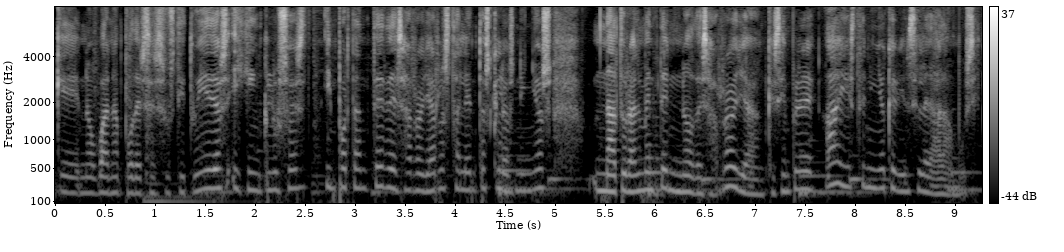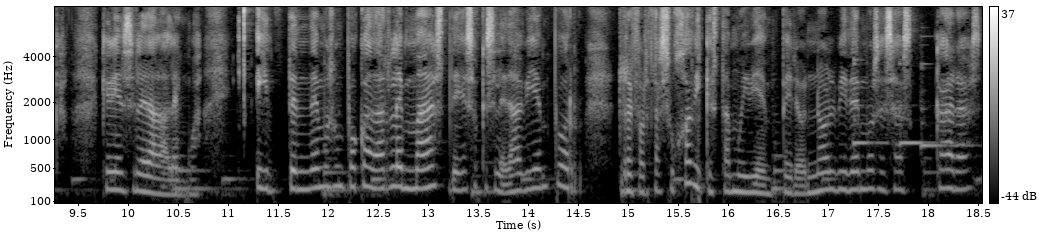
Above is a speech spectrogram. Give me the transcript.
que no van a poder ser sustituidos y que incluso es importante desarrollar los talentos que los niños naturalmente no desarrollan, que siempre, ay, este niño que bien se le da la música, que bien se le da la lengua. Y tendemos un poco a darle más de eso que se le da bien por reforzar su hobby, que está muy bien, pero no olvidemos esas caras,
